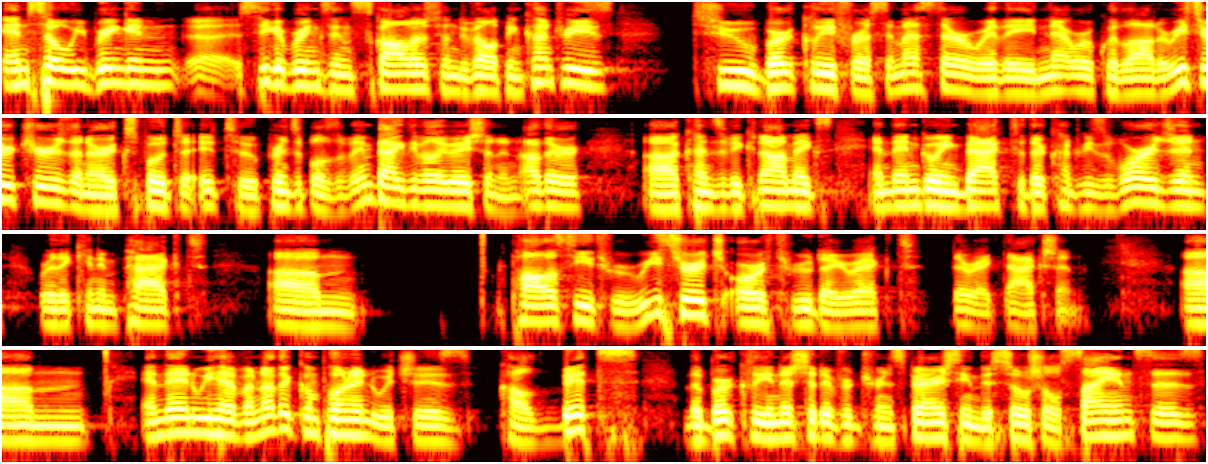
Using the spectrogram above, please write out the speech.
and so we bring in uh, CEGA brings in scholars from developing countries to Berkeley for a semester where they network with a lot of researchers and are exposed to, to principles of impact evaluation and other uh, kinds of economics, and then going back to their countries of origin where they can impact um, policy through research or through direct direct action. Um, and then we have another component which is called BITS, the Berkeley Initiative for Transparency in the Social Sciences,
